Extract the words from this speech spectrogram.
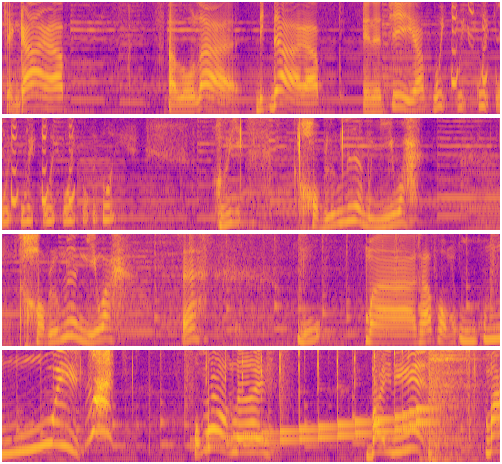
แข่งก้าครับอโลล่าดิกด้าครับ Energy ครับอุ้ยอุ้ยอุ้ยอุ้ยอุ้ยอุ้ยอุ้ยอุ้ยอุ้ยเฮ้ยขอบเรื่องๆอย่างนี้ว่ะขอบรู้เรื่องอย่างนี้ว่ะ นะมุมาครับผมโอ้โหยผมบอกเลย ใบนี้มา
